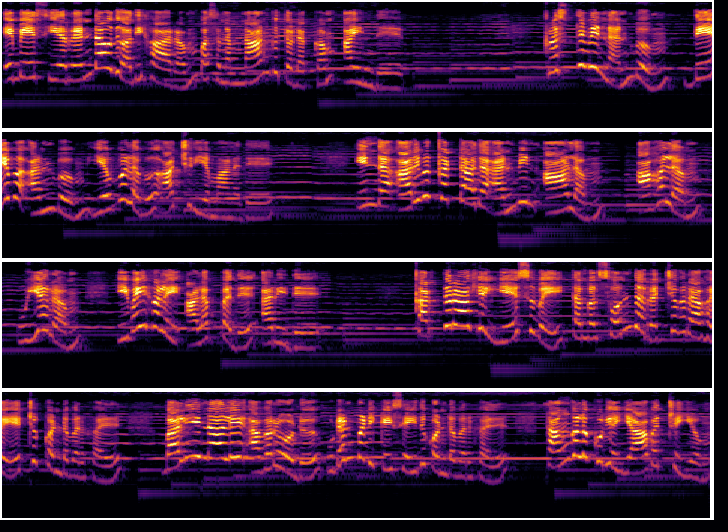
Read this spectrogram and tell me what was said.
எபேசியர் இரண்டாவது அதிகாரம் வசனம் நான்கு தொடக்கம் ஐந்து. கிறிஸ்துவின் அன்பும் தேவ அன்பும் எவ்வளவு ஆச்சரியமானது. இந்த அறிவு கட்டாத அன்பின் ஆழம் அகலம் உயரம் இவைகளை அளப்பது அரிது. கர்த்தராகிய இயேசுவை தங்கள் சொந்த இரட்சகராக ஏற்றுக்கொண்டவர்கள் பலியினாலே அவரோடு உடன்படிக்கை செய்து கொண்டவர்கள் தங்களுக்குரிய யாவற்றையும்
